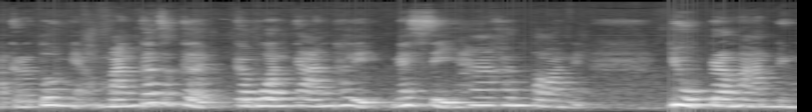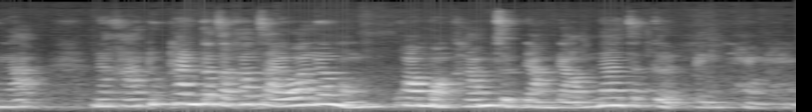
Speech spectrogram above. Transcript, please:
ดกระตุ้นเนี่ยมันก็จะเกิดกระบวนการผลิตเม็ดสีห้าขั้นตอนเนี่ยอยู่ประมาณหนึ่งละนะคะ ทุกท่านก็จะเข้าใจว่าเรื่องของความหมองคล้ำจุดด่างดำน่าจะเกิดเป็นแห่ง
